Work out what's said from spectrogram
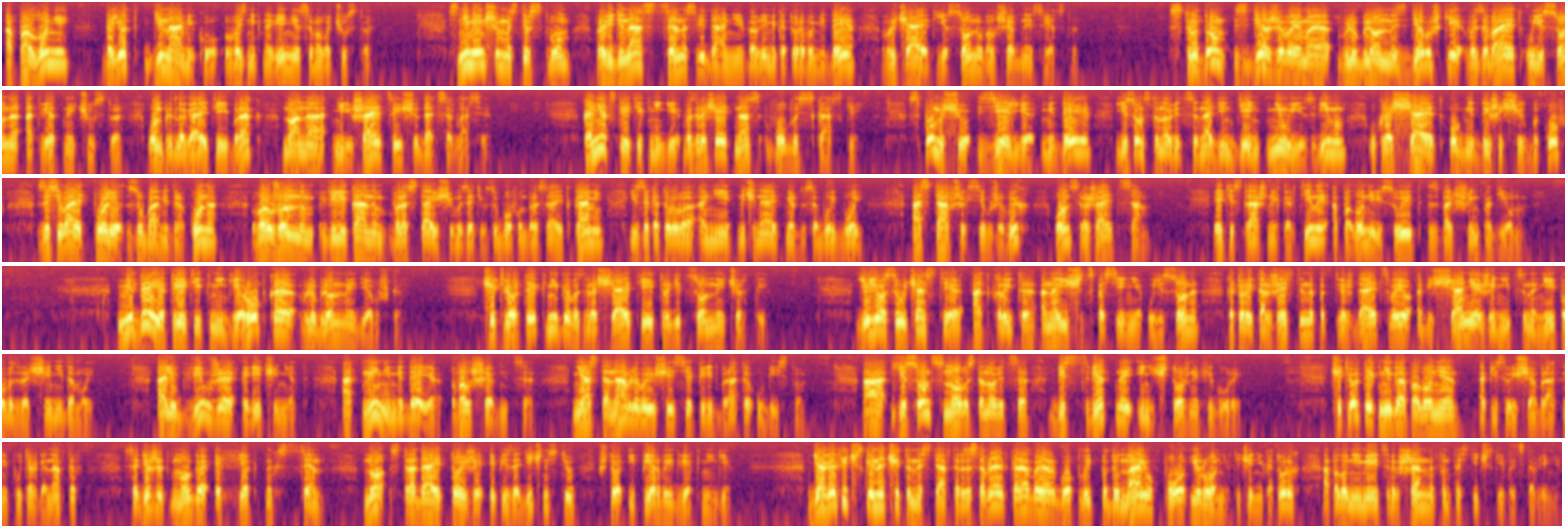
Аполлоний дает динамику возникновения самого чувства. С не меньшим мастерством проведена сцена свидания, во время которого Медея вручает Есону волшебное средство. С трудом сдерживаемая влюбленность девушки вызывает у Есона ответное чувство. Он предлагает ей брак, но она не решается еще дать согласие. Конец третьей книги возвращает нас в область сказки. С помощью зелья Медеи Ясон становится на один день неуязвимым, укращает огнедышащих быков, засевает поле зубами дракона, вооруженным великаном, вырастающим из этих зубов, он бросает камень, из-за которого они начинают между собой бой. Оставшихся в живых он сражает сам. Эти страшные картины Аполлоний рисует с большим подъемом. Медея третьей книги робкая, влюбленная девушка. Четвертая книга возвращает ей традиционные черты. Ее соучастие открыто, она ищет спасения у Ясона, который торжественно подтверждает свое обещание жениться на ней по возвращении домой. О любви уже речи нет. Отныне Медея — волшебница, не останавливающаяся перед брата убийством. А Есон снова становится бесцветной и ничтожной фигурой. Четвертая книга Аполлония, описывающая обратный путь аргонавтов, содержит много эффектных сцен, но страдает той же эпизодичностью, что и первые две книги. Географическая начитанность автора заставляет корабль Арго плыть по Дунаю, по и Роне, в течение которых Аполлоний имеет совершенно фантастические представления.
